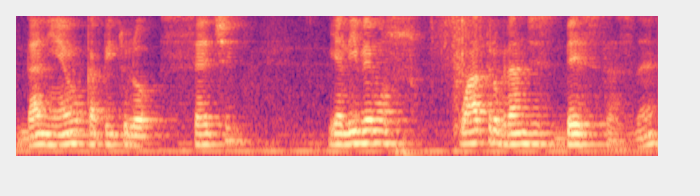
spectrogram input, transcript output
Daniel, capítulo 7. E ali vemos quatro grandes bestas, né?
